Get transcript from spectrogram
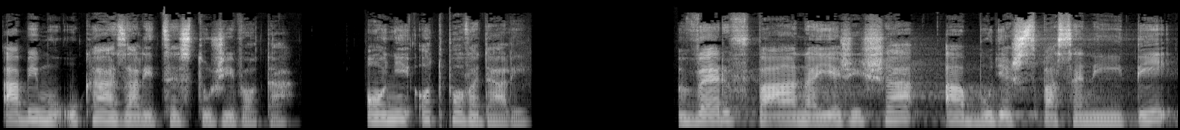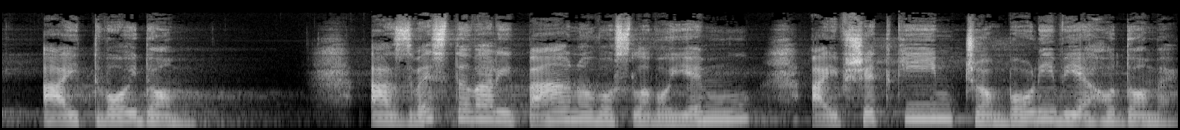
aby mu ukázali cestu života. Oni odpovedali. Ver v pána Ježiša a budeš spasený ty aj tvoj dom. A zvestovali pánovo slovo jemu aj všetkým, čo boli v jeho dome.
